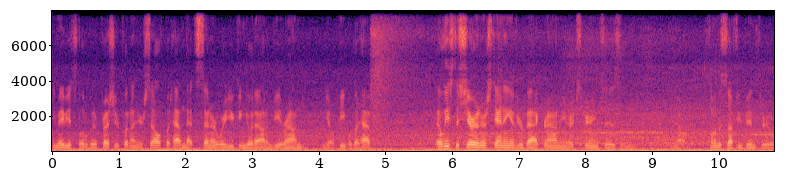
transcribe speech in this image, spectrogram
you, maybe it's a little bit of pressure you're putting on yourself, but having that center where you can go down and be around, you know, people that have at least a shared understanding of your background and your experiences and some of the stuff you've been through,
